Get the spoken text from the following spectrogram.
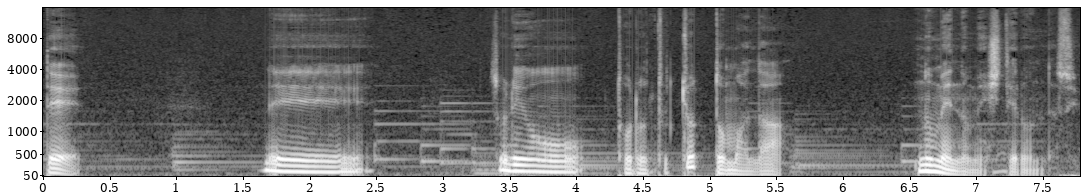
てでそれを取るとちょっとまだヌメヌメしてるんですよ。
